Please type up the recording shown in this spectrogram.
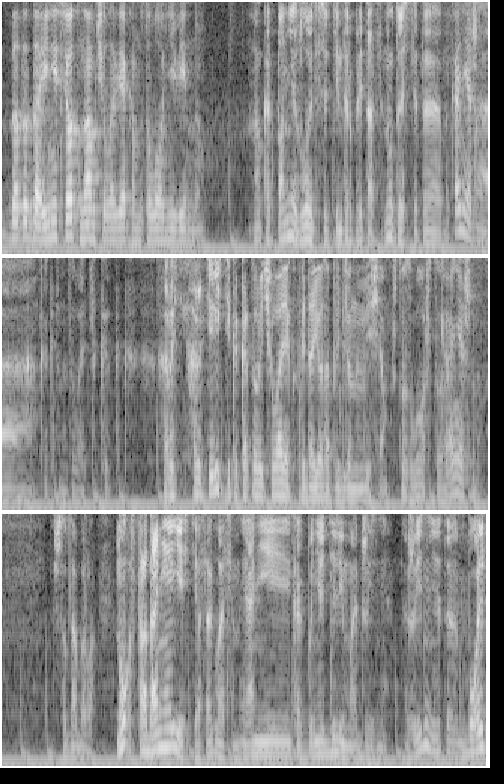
Да-да-да, и несет нам, человекам, зло невинным. Ну, как по мне, зло это все-таки интерпретация. Ну, то есть это... Ну, конечно. а, как это называется? Как, как харак- характеристика, которую человек придает определенным вещам. Что зло, что, Конечно. Что добро. Ну, страдания есть, я согласен. И они как бы неотделимы от жизни. Жизнь это боль.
